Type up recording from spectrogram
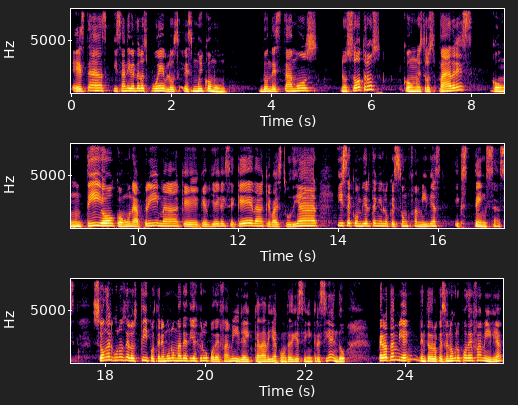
Estas, quizá a nivel de los pueblos, es muy común, donde estamos nosotros con nuestros padres, con un tío, con una prima que, llega y se queda, que va a estudiar y se convierten en lo que son familias extensas. Son algunos de los tipos, tenemos uno más de 10 grupos de familia y cada día, como te dije, siguen creciendo. Pero también dentro de lo que son los grupos de familia,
